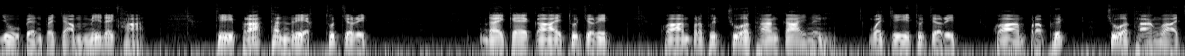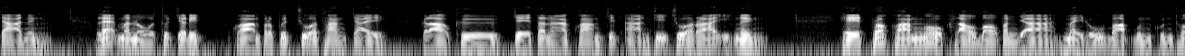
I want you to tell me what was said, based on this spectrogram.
อยู่เป็นประจำมิได้ขาด ที่พระท่านเรียกทุจริต ได้แก่กายทุจริต ความประพฤติชั่วทางกายหนึ่งวจีทุจริต ความประพฤติชั่วทางวาจาหนึ่งและมโนทุจริต ความประพฤติชั่วทางใจ กล่าวคือเจตนาความคิดอ่านที่ชั่วร้ายอีกหนึ่งเหตุเพราะความโง่เขลาเบาปัญญา ไม่รู้บาปบุญคุณโท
